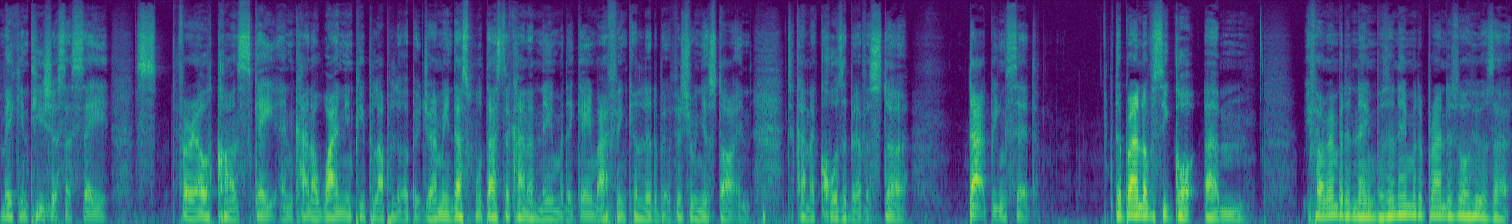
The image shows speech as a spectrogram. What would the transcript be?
making t-shirts that say Pharrell can't skate and kind of winding people up a little bit. Do you know I mean? That's what that's the kind of name of the game. I think a little bit, especially when you're starting to kind of cause a bit of a stir. That being said, the brand obviously got. um If I remember the name, was the name of the brand as well? Who was that?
